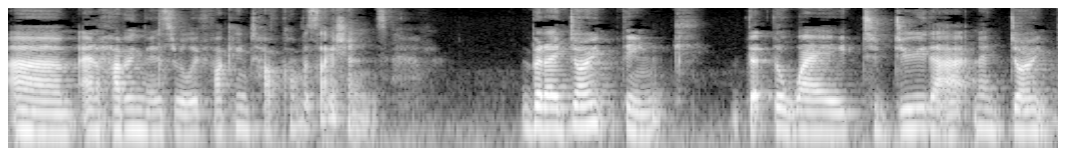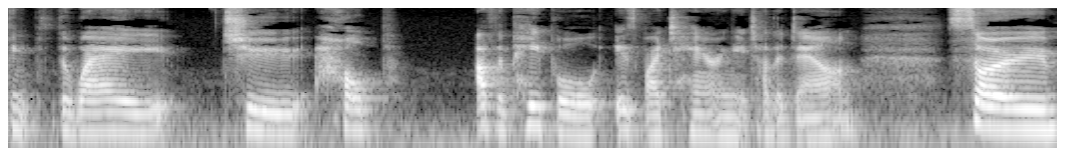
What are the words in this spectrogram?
um, and having those really fucking tough conversations. But i don't think that the way to do that and i don't think the way to help other people is by tearing each other down. So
